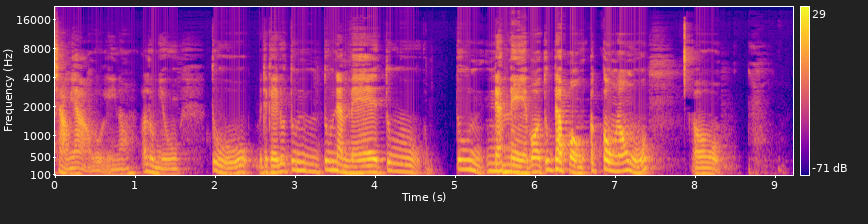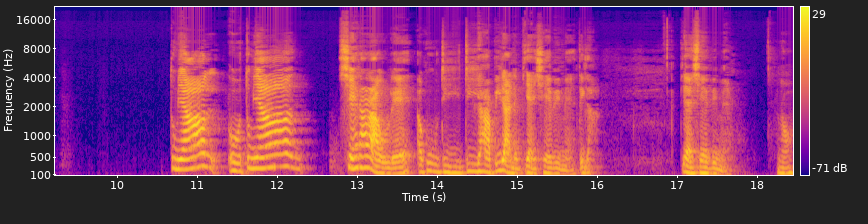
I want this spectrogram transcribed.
ရှောင်ရအောင်လို့လေနော်အဲ့လိုမျိုးသူ့ကိုတကယ်လို့သူ့သူ့နာမည်သူ့သူ့နာမည်ပေါ့သူ့ဓာတ်ပုံအကုန်လုံးကိုဟိုသူများဟိုသူများ share ထားတာကိုလည်းအခုဒီဒီဟာပြီးတာနဲ့ပြန် share ပေးမယ်သိလားပြန် share ပေးမယ်နော်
